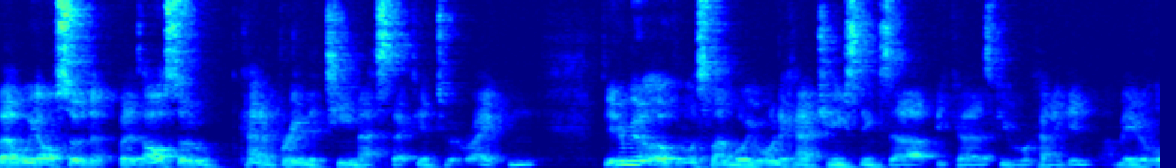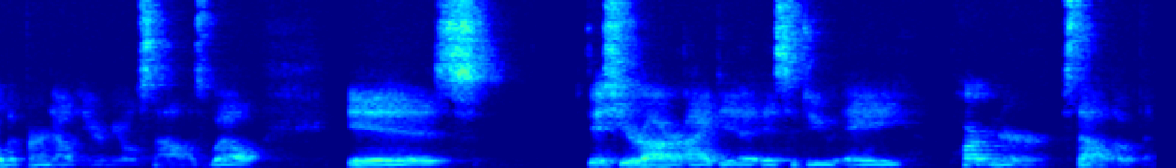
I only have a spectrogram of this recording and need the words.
but we also but also kind of bring the team aspect into it, right? And the intramural open was fun, but we want to kind of change things up because people were kind of getting maybe a little bit burned out on the intramural style as well. Is this year our idea is to do a partner style open,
